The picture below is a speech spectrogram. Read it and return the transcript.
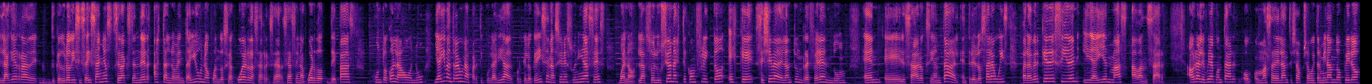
la guerra que duró 16 años se va a extender hasta el 91, cuando se acuerda, se, hace un acuerdo de paz junto con la ONU, y ahí va a entrar una particularidad, porque lo que dice Naciones Unidas es, bueno, la solución a este conflicto es que se lleve adelante un referéndum en eh, el Sahara Occidental entre los saharauis para ver qué deciden y de ahí en más avanzar. Ahora les voy a contar, o, más adelante, ya voy terminando, pero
